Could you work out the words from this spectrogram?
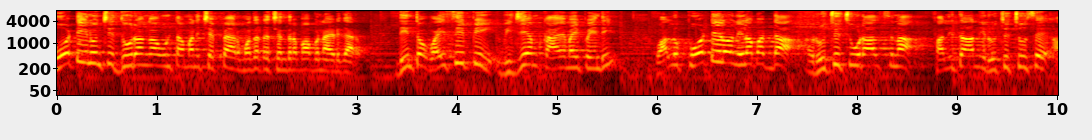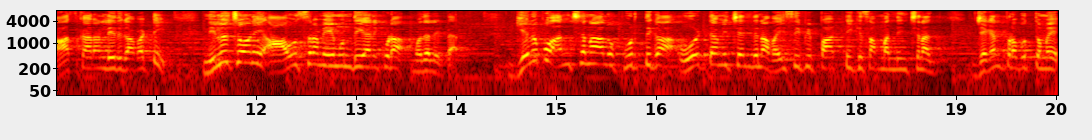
పోటీ నుంచి దూరంగా ఉంటామని చెప్పారు మొదట చంద్రబాబు నాయుడు గారు. దీంతో వైసీపీ విజయం ఖాయమైపోయింది. వాళ్ళు పోటీలో నిలబడ్డ రుచి చూడాల్సిన ఫలితాన్ని రుచి చూసే ఆస్కారం లేదు కాబట్టి నిలుచోని ఆ అవసరం ఏముంది అని కూడా మొదలెట్టారు. గెలుపు అంచనాలు పూర్తిగా ఓటమి చెందిన వైసీపీ పార్టీకి సంబంధించిన జగన్ ప్రభుత్వమే.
